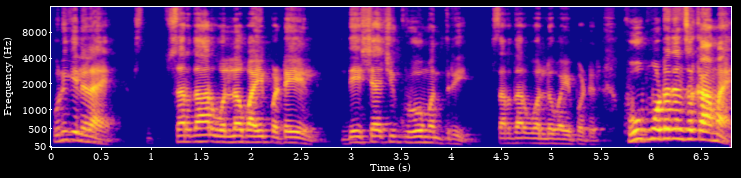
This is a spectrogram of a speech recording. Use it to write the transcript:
कोणी केलेलं आहे? सरदार वल्लभभाई पटेल देशाची गृहमंत्री सरदार वल्लभभाई पटेल. खूप मोठं त्यांचं काम आहे.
